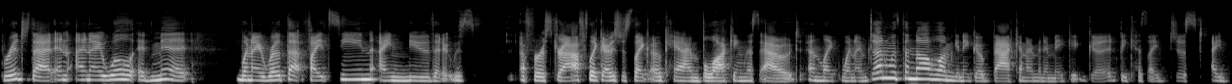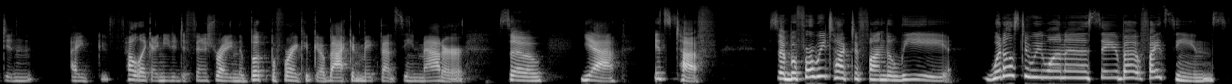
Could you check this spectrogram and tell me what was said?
bridge that. And and I will admit, when I wrote that fight scene, I knew that it was a first draft. Like I was just like, okay, I'm blocking this out. And like when I'm done with the novel, I'm going to go back and I'm going to make it good because I just I didn't I felt like I needed to finish writing the book before I could go back and make that scene matter. So, yeah, it's tough. So before we talk to Fonda Lee, what else do we want to say about fight scenes?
